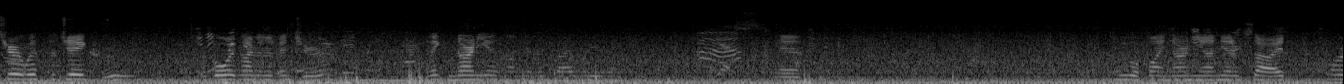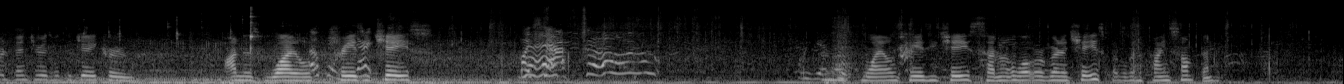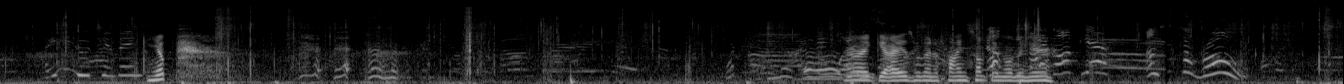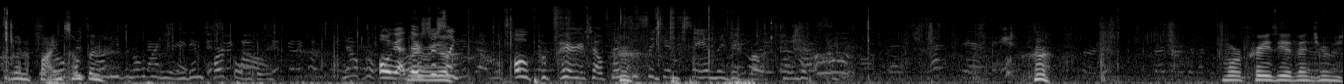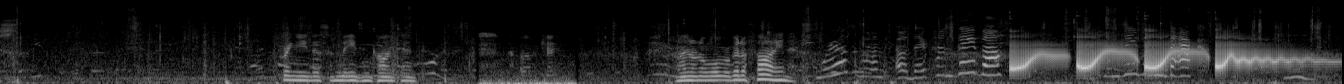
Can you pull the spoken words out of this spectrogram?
Jay Crew. We're going on an adventure. I think Narnia is on the other side. What do you think? Yeah. We will find Narnia on the other side. More adventures with the Jay Crew. On this wild, Okay, crazy thanks. chase. My staff. Oh, wild, crazy chase. I don't know what we're going to chase, but we're going to find something. Are you YouTubing? Yep. Alright guys, we're gonna find something over here. Up here on the road. We're gonna find oh, something. even over here. We didn't park over there. Oh yeah, there's just we like, oh prepare yourself. There's this like insanely big road. You'll get to see it. More crazy adventures. Bringing you this amazing content. I don't know what we're gonna find. Where's mommy? Oh, there comes Ava. There comes Ava back. Mm.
